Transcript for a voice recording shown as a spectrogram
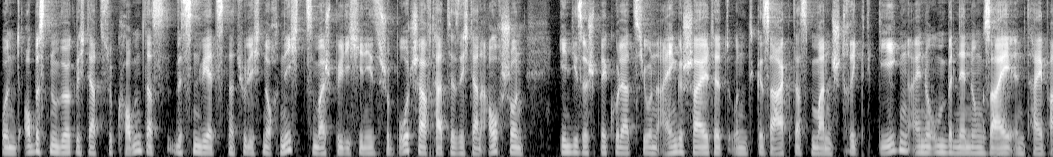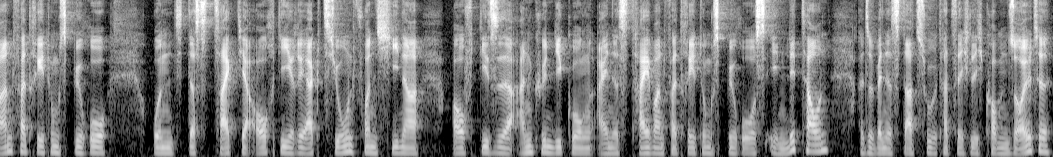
Und ob es nun wirklich dazu kommt, das wissen wir jetzt natürlich noch nicht. Zum Beispiel die chinesische Botschaft hatte sich dann auch schon in diese Spekulation eingeschaltet und gesagt, dass man strikt gegen eine Umbenennung sei in Taiwan-Vertretungsbüro. Und das zeigt ja auch die Reaktion von China auf diese Ankündigung eines Taiwan-Vertretungsbüros in Litauen. Also wenn es dazu tatsächlich kommen sollte,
